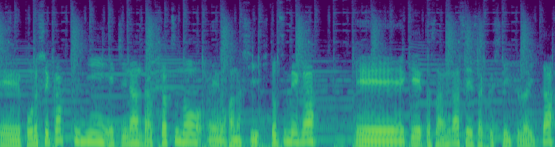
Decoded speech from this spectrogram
えー、ポルシェカップにちなんだ2つの、えー、お話。1つ目が、えー、ケイトさんが制作していただいた、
